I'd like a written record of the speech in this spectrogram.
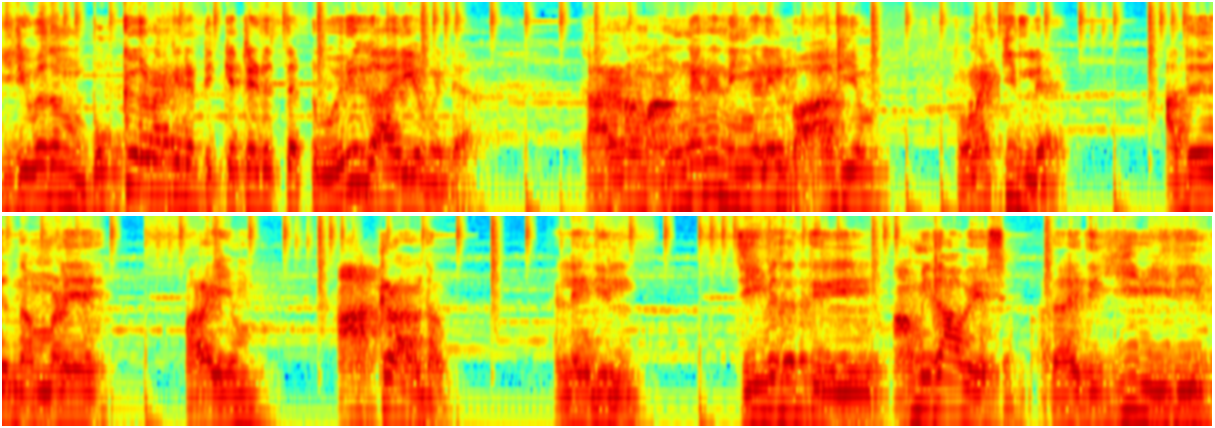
ഇരുപതും ബുക്ക് കണക്കിന് ടിക്കറ്റ് എടുത്തിട്ട് ഒരു കാര്യവുമില്ല. കാരണം അങ്ങനെ നിങ്ങളിൽ ഭാഗ്യം തുണയ്ക്കില്ല. അത് നമ്മളെ പറയും ആക്രാന്തം അല്ലെങ്കിൽ ജീവിതത്തിൽ അമിതാവേശം. അതായത് ഈ രീതിയിൽ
